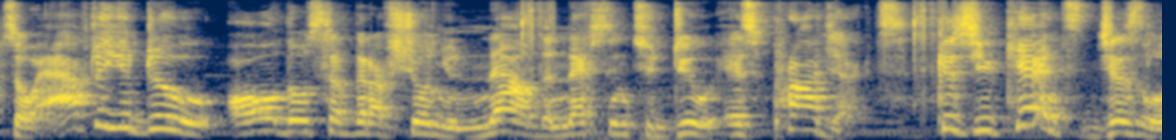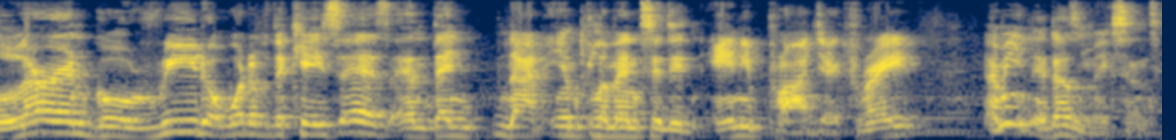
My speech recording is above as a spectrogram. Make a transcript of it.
So after you do all those stuff that I've shown you now, the next thing to do is projects. Because you can't just learn, go read or whatever the case is and then not implement it in any project, right? I mean, it doesn't make sense.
